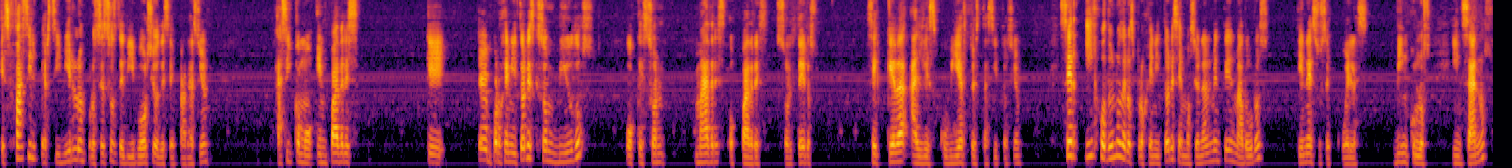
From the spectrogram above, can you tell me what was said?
es fácil percibirlo en procesos de divorcio o de separación, así como en padres que, en progenitores que son viudos o que son madres o padres solteros. Se queda al descubierto esta situación. Ser hijo de uno de los progenitores emocionalmente inmaduros tiene sus secuelas, vínculos insanos,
